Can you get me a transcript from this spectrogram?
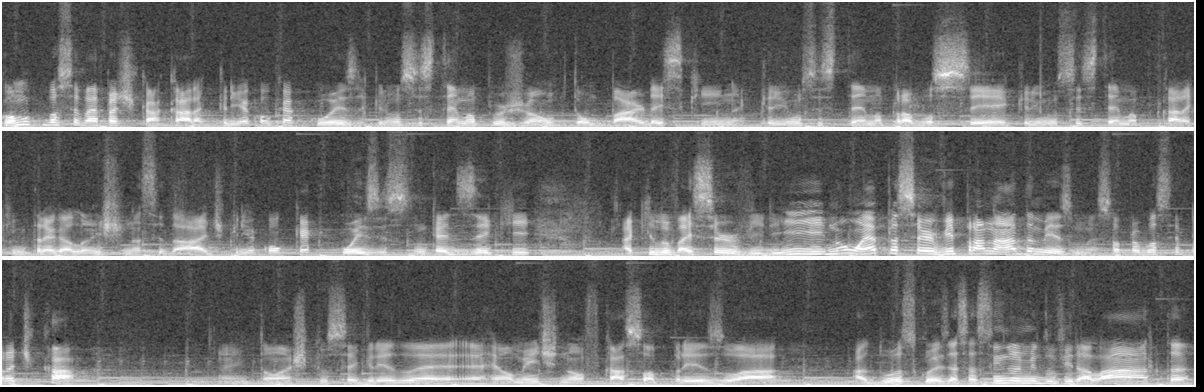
Como que você vai praticar? Cara, cria qualquer coisa. Cria um sistema para o João que tem um bar da esquina. Cria um sistema para você. Cria um sistema para o cara que entrega lanche na cidade. Cria qualquer coisa. Isso não quer dizer que aquilo vai servir. E não é para servir para nada mesmo. É só para você praticar. É, então acho que o segredo é, é, realmente não ficar só preso a, a duas coisas. Essa síndrome do vira-lata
